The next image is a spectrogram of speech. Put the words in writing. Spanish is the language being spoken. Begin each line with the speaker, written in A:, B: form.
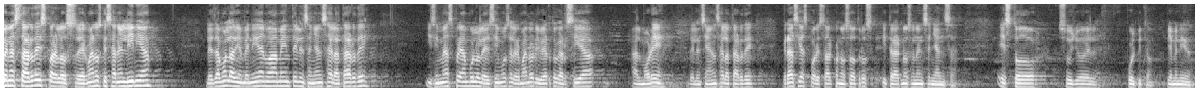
A: buenas tardes para los hermanos que están en línea. Les damos la bienvenida nuevamente a la enseñanza de la tarde. Y sin más preámbulo, le decimos al hermano Heriberto García Almoré de la enseñanza de la tarde, gracias por estar con nosotros y traernos una enseñanza. Es todo suyo el púlpito. Bienvenido.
